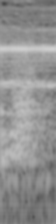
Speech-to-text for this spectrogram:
What?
